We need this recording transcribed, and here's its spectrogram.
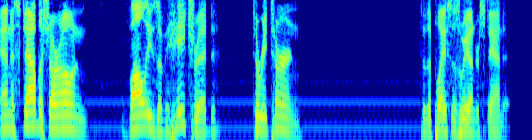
and establish our own volleys of hatred to return to the places we understand it.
